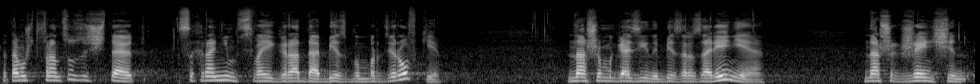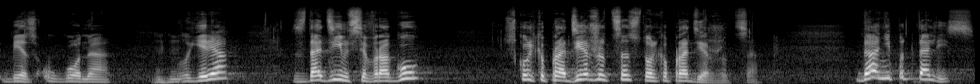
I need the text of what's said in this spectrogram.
Потому что французы считают, сохраним свои города без бомбардировки, наши магазины без разорения, наших женщин без угона в лагеря, сдадимся врагу, сколько продержится, столько продержится. Да, они поддались.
